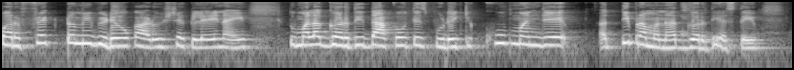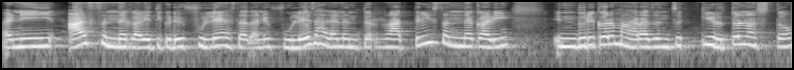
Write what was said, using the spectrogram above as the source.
परफेक्ट मी व्हिडिओ काढू शकलेले नाही. तुम्हाला गर्दी दाखवतेच पुढे की खूप म्हणजे अति प्रमाणात गर्दी असते. आणि आज संध्याकाळी तिकडे फुले असतात आणि फुले झाल्यानंतर रात्री संध्याकाळी इंदुरीकर महाराजांचं कीर्तन असतं.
